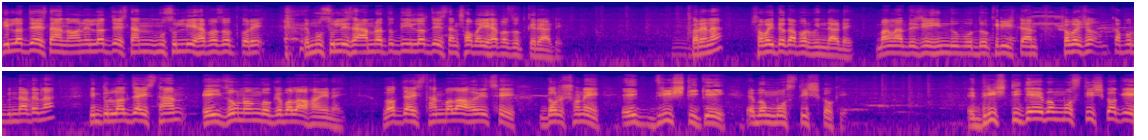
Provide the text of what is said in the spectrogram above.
কি লজ্জা স্থান? অনেক লজ্জা স্থান মুসল্লি হেফাজত করে। মুসল্লি আমরা তো দিই লজ্জা স্থান, সবাই হেফাজত করে আটে। করে না? সবাই তো কাপড় বিন্দা আটে। বাংলাদেশে হিন্দু, বৌদ্ধ, খ্রিস্টান সবাই কাপড় বিন্দা আটে না। কিন্তু লজ্জা স্থান এই যৌনঙ্গকে বলা হয় নাই। লজ্জা স্থান বলা হয়েছে দর্শনে এই দৃষ্টিকে এবং মস্তিষ্ককে। এই দৃষ্টিকে এবং মস্তিষ্ককে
